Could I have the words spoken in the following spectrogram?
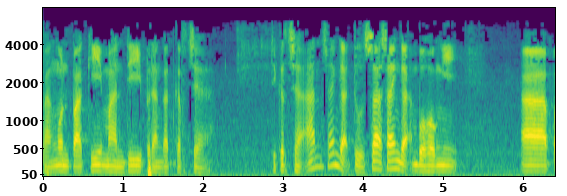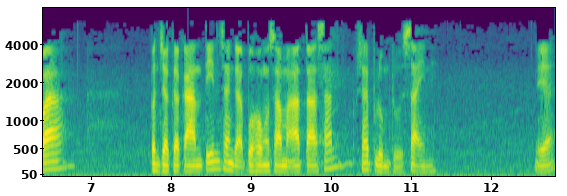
Bangun pagi, mandi, berangkat kerja. Di kerjaan saya nggak dosa, saya nggak bohongi apa penjaga kantin, saya nggak bohong sama atasan, saya belum dosa ini. Ya.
